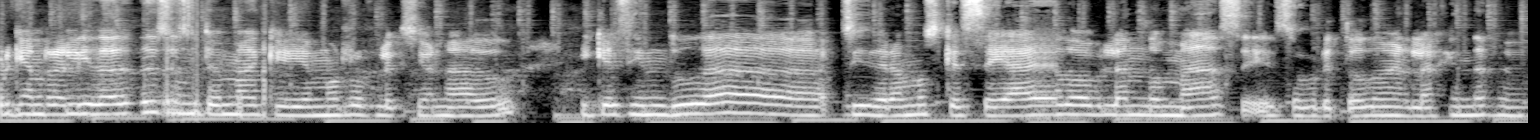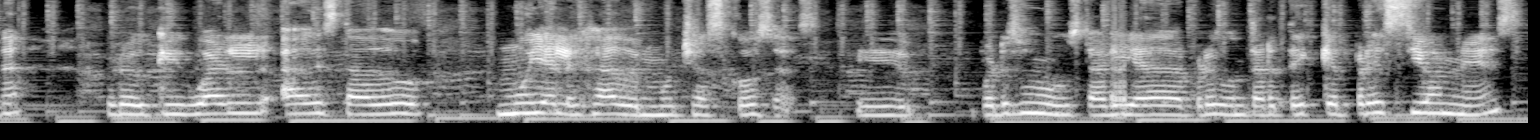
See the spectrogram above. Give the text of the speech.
porque en realidad es un tema que hemos reflexionado y que sin duda consideramos que se ha ido hablando más, eh, sobre todo en la agenda femenina, pero que igual ha estado muy alejado en muchas cosas. Eh, por eso me gustaría preguntarte qué presiones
